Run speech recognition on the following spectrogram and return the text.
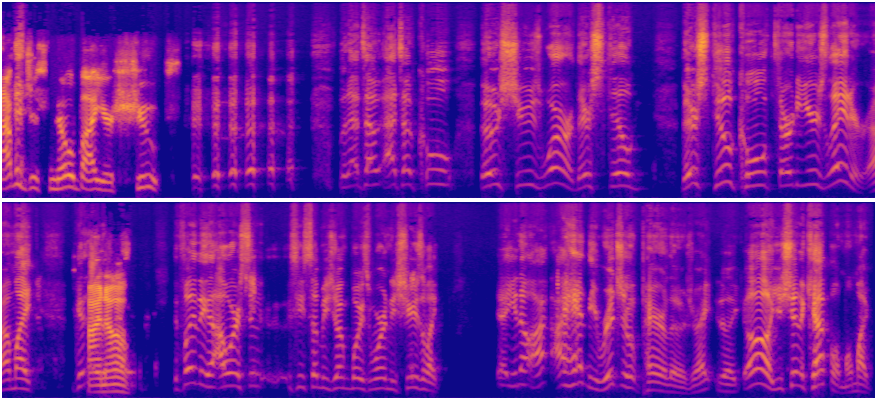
I would just know by your shoes. but that's how that's how cool those shoes were. They're still they're still cool 30 years later. I'm like, I know. The funny thing, I always see, some of these young boys wearing these shoes. I'm like, yeah, you know, I, I had the original pair of those, right? They're like, oh, you should have kept them. I'm like,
